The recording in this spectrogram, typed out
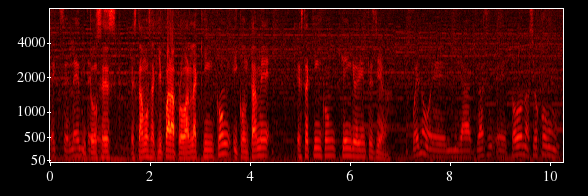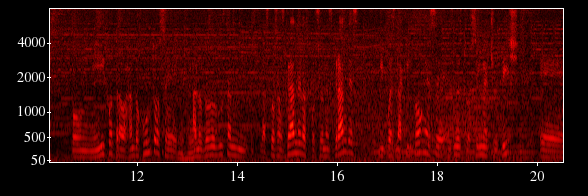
Excelente. pues. Entonces estamos aquí para probar la King Kong y contame, esta King Kong, ¿qué ingredientes lleva? Bueno, eh, mira, gracias, eh, todo nació con, con mi hijo trabajando juntos. eh. A los dos nos gustan las cosas grandes, las porciones grandes. Y pues la King Kong es, eh, es nuestro signature dish. eh,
